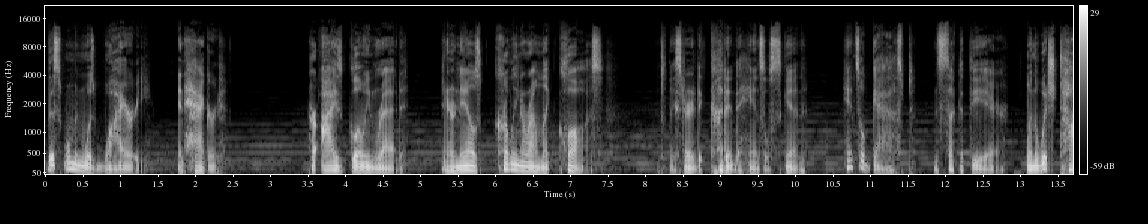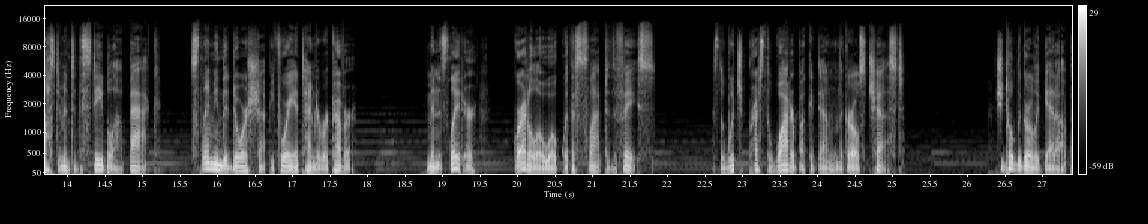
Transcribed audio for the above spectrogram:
this woman was wiry and haggard. Her eyes glowing red, and her nails curling around like claws until they started to cut into Hansel's skin. Hansel gasped and sucked at the air when the witch tossed him into the stable out back, slamming the door shut before he had time to recover. Minutes later, Gretel awoke with a slap to the face as the witch pressed the water bucket down on the girl's chest. She told the girl to get up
